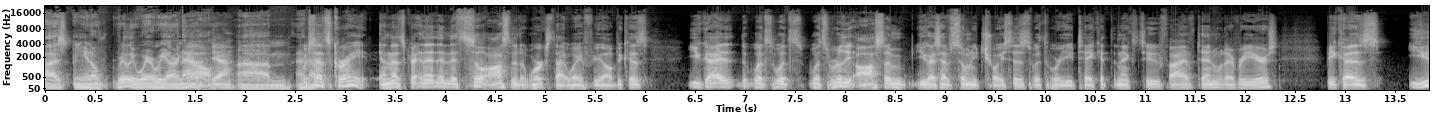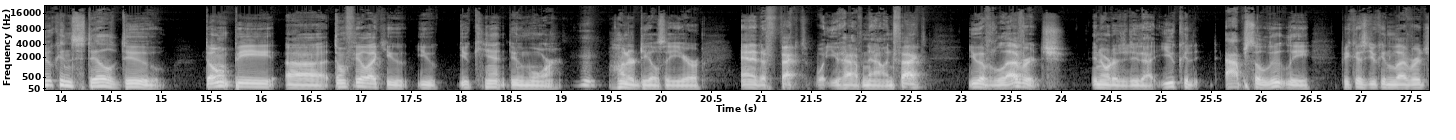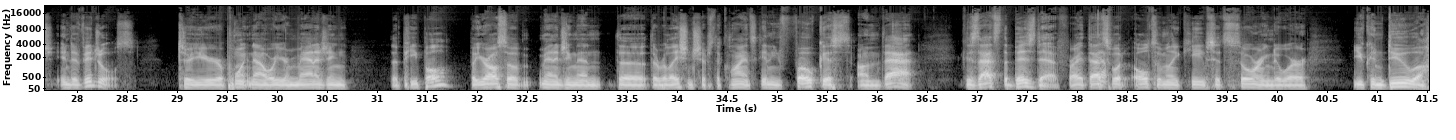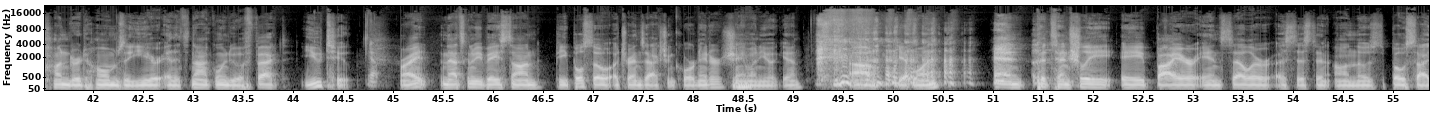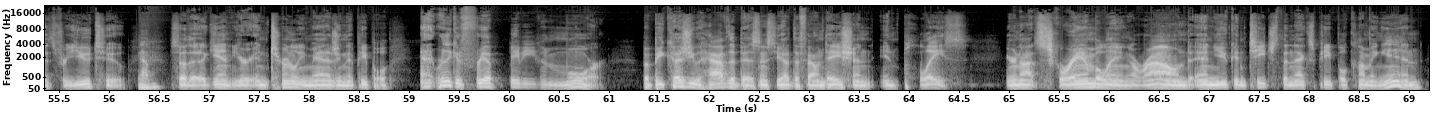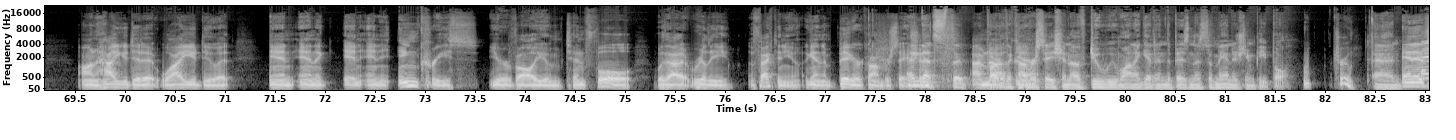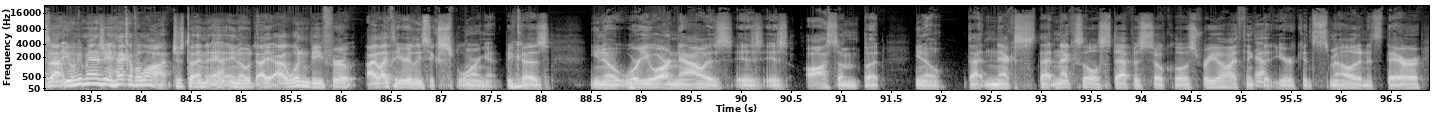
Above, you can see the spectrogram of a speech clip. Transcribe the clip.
us, you know, really where we are now. Yeah. Um, and Which that- that's great, and that's great, and, and it's so awesome that it works that way for y'all because you guys, what's what's what's really awesome. You guys have so many choices with where you take it the next two, five, ten, whatever years, because you can still do. Don't be. Uh, don't feel like you you you can't do more. Hundred deals a year, and it affect what you have now. In fact, you have leverage in order to do that. You could absolutely because you can leverage individuals to your point now where you're managing the people, but you're also managing then the the relationships, the clients, getting focused on that because that's the biz dev, right? That's Yep. what ultimately keeps it soaring to where you can do a hundred homes a year and it's not going to affect you two, Yep. right? And that's going to be based on people. So a transaction coordinator, shame on you again, um, get one, and potentially a buyer and seller assistant on those both sides for you two, so that again you're internally managing the people, and it really could free up maybe even more. But because you have the business, you have the foundation in place. You're not scrambling around, and you can teach the next people coming in on how you did it, why you do it, and and and, and increase your volume tenfold without it really affecting you. Again, a bigger conversation. And that's the I'm part not- of the yeah. conversation of do we want to get in the business of managing people? True. And- and it's And- not you'll be managing a heck of a lot. Just and, and, you know, I, I wouldn't be fear. I like that you're at least exploring Mm-hmm. it because you know where you are now is is is awesome. But you know that next that next little step is so close for you. I think Yeah. that you can smell it and it's there.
